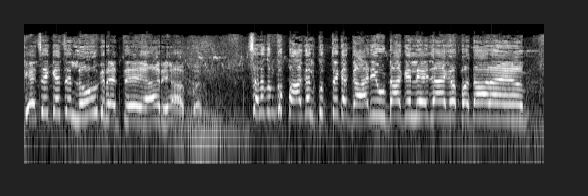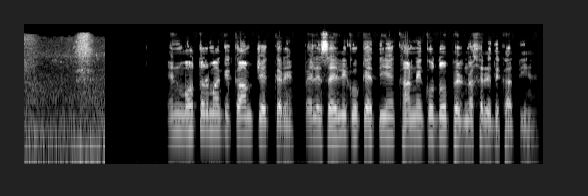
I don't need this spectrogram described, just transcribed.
कैसे कैसे लोग रहते हैं यार यहाँ पर? चलो तुमको पागल कुत्ते का गाड़ी उठा के ले जाएगा बता रहे हैं हम। इन मोहतरमा के काम चेक करें। पहले सहेली को कहती हैं खाने को दो फिर नखरे दिखाती हैं।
